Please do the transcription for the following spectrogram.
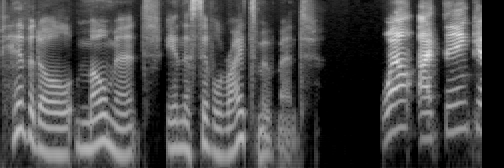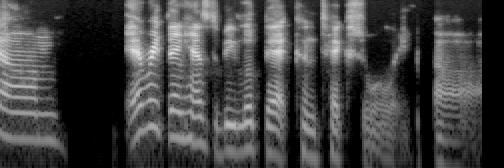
pivotal moment in the civil rights movement? Well, I think um, everything has to be looked at contextually. Uh,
